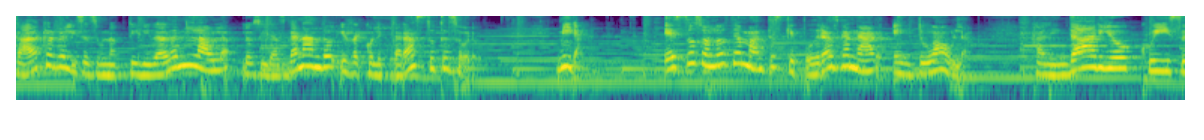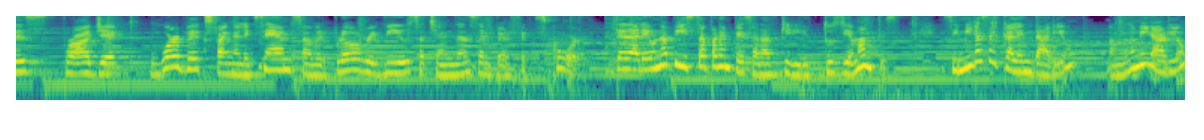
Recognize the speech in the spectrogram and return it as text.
cada que realices una actividad en el aula los irás ganando y recolectarás tu tesoro. Mira, estos son los diamantes que podrás ganar en tu aula. Calendario, quizzes, project, workbooks, final exam, saber pro, reviews, attendance and perfect score. Te daré una pista para empezar a adquirir tus diamantes. Si miras el calendario, vamos a mirarlo,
